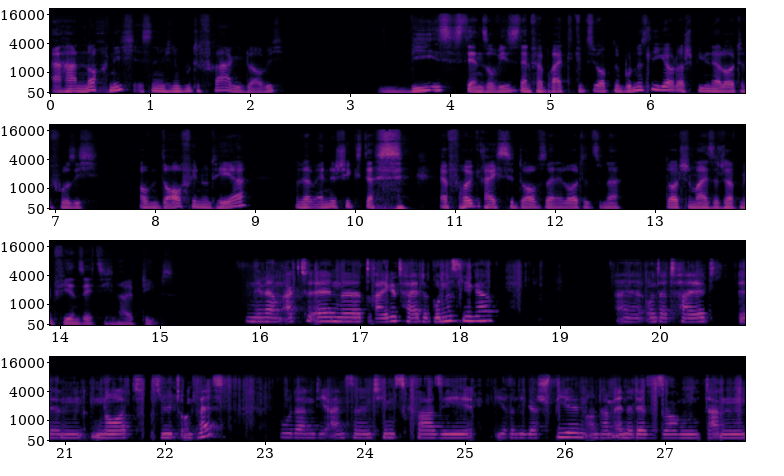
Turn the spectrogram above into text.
Aha, noch nicht, ist nämlich eine gute Frage, glaube ich. Wie ist es denn so? Wie ist es denn verbreitet? Gibt es überhaupt eine Bundesliga oder spielen da Leute vor sich auf dem Dorf hin und her und am Ende schickt das erfolgreichste Dorf seine Leute zu einer deutschen Meisterschaft mit 64,5 Teams? Nee, wir haben aktuell eine dreigeteilte Bundesliga, äh, unterteilt in Nord, Süd und West. wo dann die einzelnen Teams quasi ihre Liga spielen und am Ende der Saison dann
